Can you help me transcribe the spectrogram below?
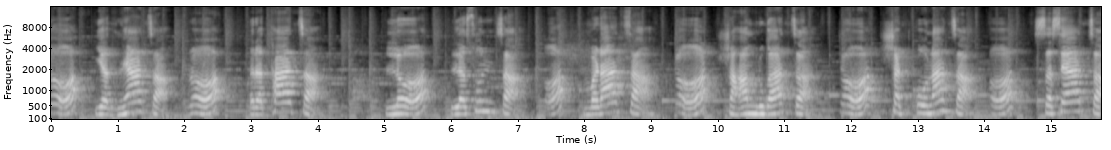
य यज्ञाचा र रथाचा ल लसूणचा अ वडाचा ट शहामृगाचा ष षटकोनाचा अ सस्याचा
